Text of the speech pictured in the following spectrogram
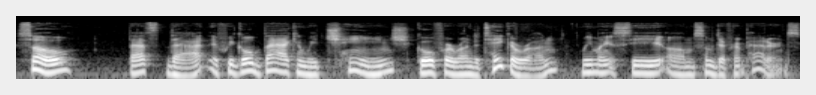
So that's that. If we go back and we change go for a run to take a run, we might see um, some different patterns.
